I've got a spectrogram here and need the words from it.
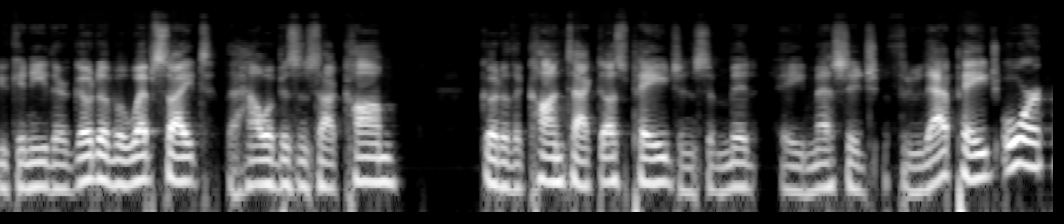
You can either go to the website, thehowofbusiness.com, go to the contact us page and submit a message through that page, or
